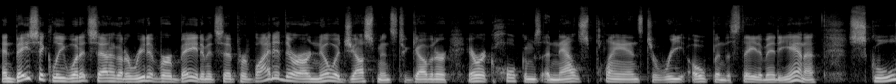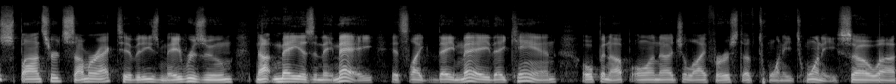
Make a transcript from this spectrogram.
And basically, what it said, I'm going to read it verbatim. It said, provided there are no adjustments to Governor Eric Holcomb's announced plans to reopen the state of Indiana, school-sponsored summer activities may resume. Not may as in they may. It's like they may, they can open up on uh, July 1st 1st of 2020. So uh,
